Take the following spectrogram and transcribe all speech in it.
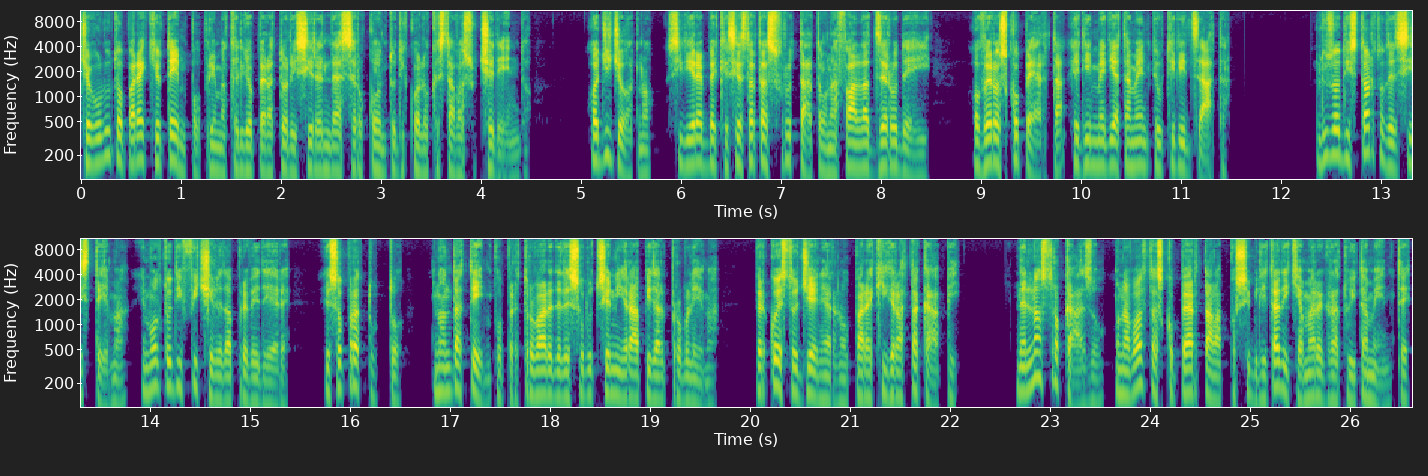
Ci è voluto parecchio tempo prima che gli operatori si rendessero conto di quello che stava succedendo. Oggigiorno si direbbe che sia stata sfruttata una falla zero day, ovvero scoperta ed immediatamente utilizzata. L'uso distorto del sistema è molto difficile da prevedere e soprattutto non dà tempo per trovare delle soluzioni rapide al problema. Per questo generano parecchi grattacapi. Nel nostro caso, una volta scoperta la possibilità di chiamare gratuitamente,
